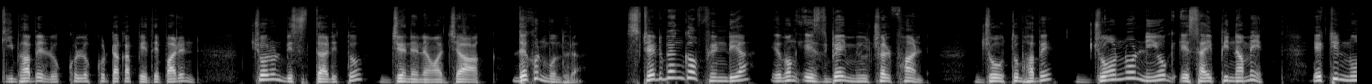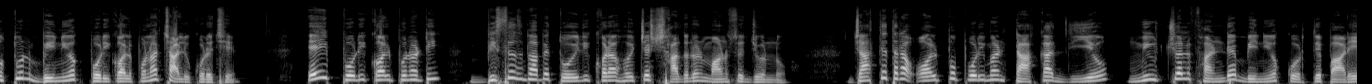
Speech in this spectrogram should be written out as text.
কীভাবে লক্ষ লক্ষ টাকা পেতে পারেন? চলুন বিস্তারিত জেনে নেওয়া যাক। দেখুন বন্ধুরা, স্টেট ব্যাঙ্ক অফ ইন্ডিয়া এবং এসবিআই মিউচুয়াল ফান্ড যৌথভাবে জননিয়োগ এসআইপি নামে একটি নতুন বিনিয়োগ পরিকল্পনা চালু করেছে। এই পরিকল্পনাটি বিশেষভাবে তৈরি করা হয়েছে সাধারণ মানুষের জন্য, যাতে তারা অল্প পরিমাণ টাকা দিয়েও মিউচুয়াল ফান্ডে বিনিয়োগ করতে পারে।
